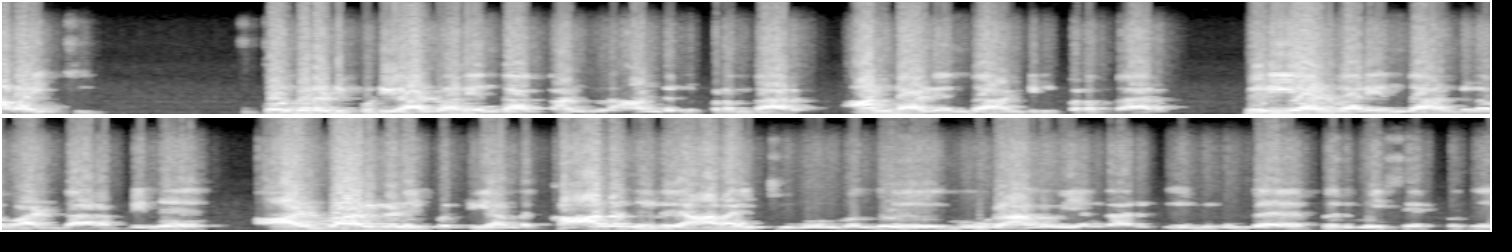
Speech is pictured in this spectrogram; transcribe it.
ஆராய்ச்சி. தொண்டரடிப்பொடி ஆழ்வார் எந்த ஆண்டு ஆண்டில் பிறந்தார்? ஆண்டாள் எந்த ஆண்டில் பிறந்தார்? பெரியாழ்வார் எந்த ஆண்டுல வாழ்ந்தார் அப்படின்னு ஆழ்வார்களை பற்றிய அந்த காலநிலை ஆராய்ச்சி நூல் வந்து மு. ராகவையங்காருக்கு மிகுந்த பெருமை சேர்ப்பது.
